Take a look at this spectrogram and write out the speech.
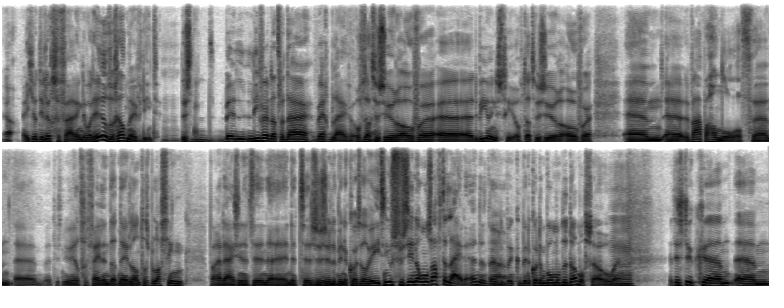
Ja. Weet je, want die luchtvervuiling, daar wordt heel veel geld mee verdiend. Dus d- be- liever dat we daar wegblijven. Of dat we zeuren over eh, de bio-industrie. Of dat we zeuren over ehm, eh, wapenhandel. Of ehm, eh, het is nu heel vervelend dat Nederland als belastingparadijs in het, in, in het... ze zullen binnenkort wel weer iets nieuws verzinnen om ons af te leiden. Hè? Dat- Ja. Binnenkort een bom op de dam of zo. Mhm. Het is natuurlijk. ehm, ehm,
